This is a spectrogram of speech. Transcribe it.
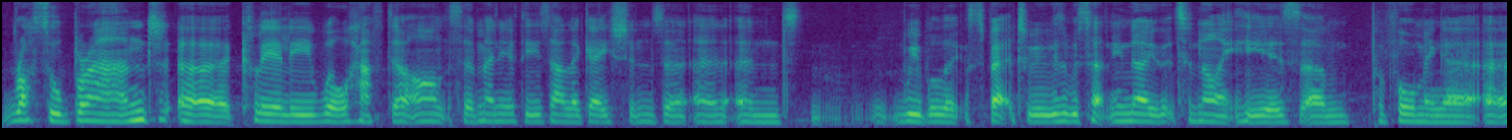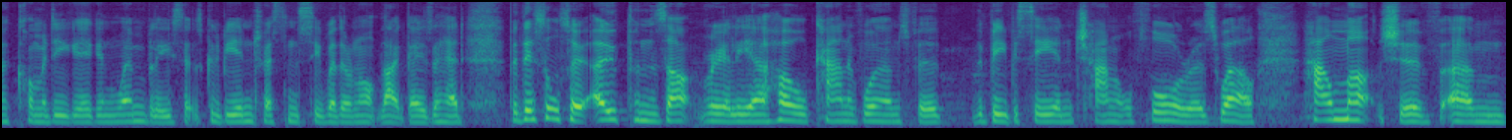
Russell Brand uh, clearly will have to answer many of these allegations and, and we will expect, we, we, certainly know that tonight he is um, performing a, a, comedy gig in Wembley, so it's going to be interesting to see whether or not that goes ahead. But this also opens up really a whole can of worms for the BBC and Channel 4 as well. How much of um,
